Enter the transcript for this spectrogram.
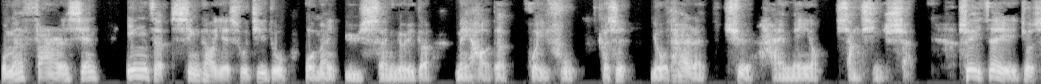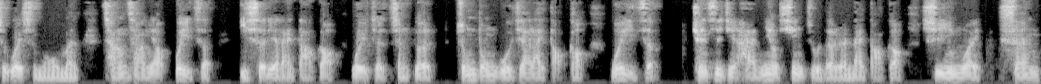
我们反而先。因着信靠耶稣基督，我们与神有一个美好的恢复。可是犹太人却还没有相信神，所以这也就是为什么我们常常要为着以色列来祷告，为着整个中东国家来祷告，为着全世界还没有信主的人来祷告，是因为神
